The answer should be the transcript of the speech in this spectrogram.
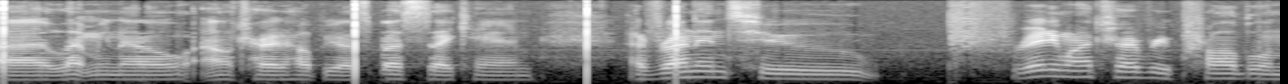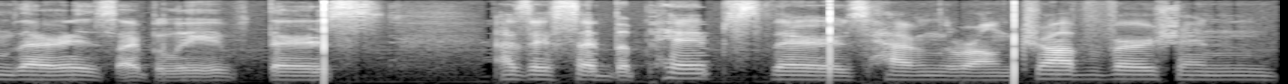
uh, let me know. I'll try to help you as best as I can. I've run into pretty much every problem there is, I believe. There's, as I said, the pips, there's having the wrong Java version,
